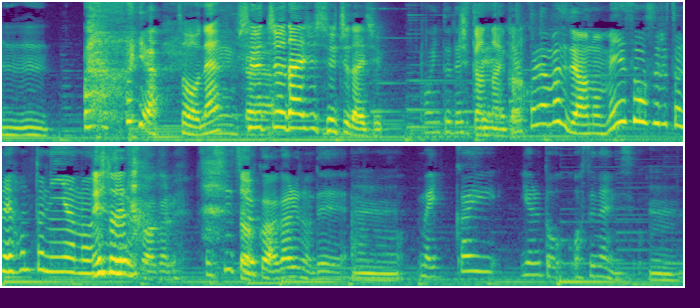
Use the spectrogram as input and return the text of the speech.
うんうん。いやそうね。集中大事集中大事ポイントです時間ないから。やこれはマジであの瞑想するとね本当にあの集中力上がる。そう集中力上がるのであうん。のまあ一回やると忘れないんですよ。うん。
